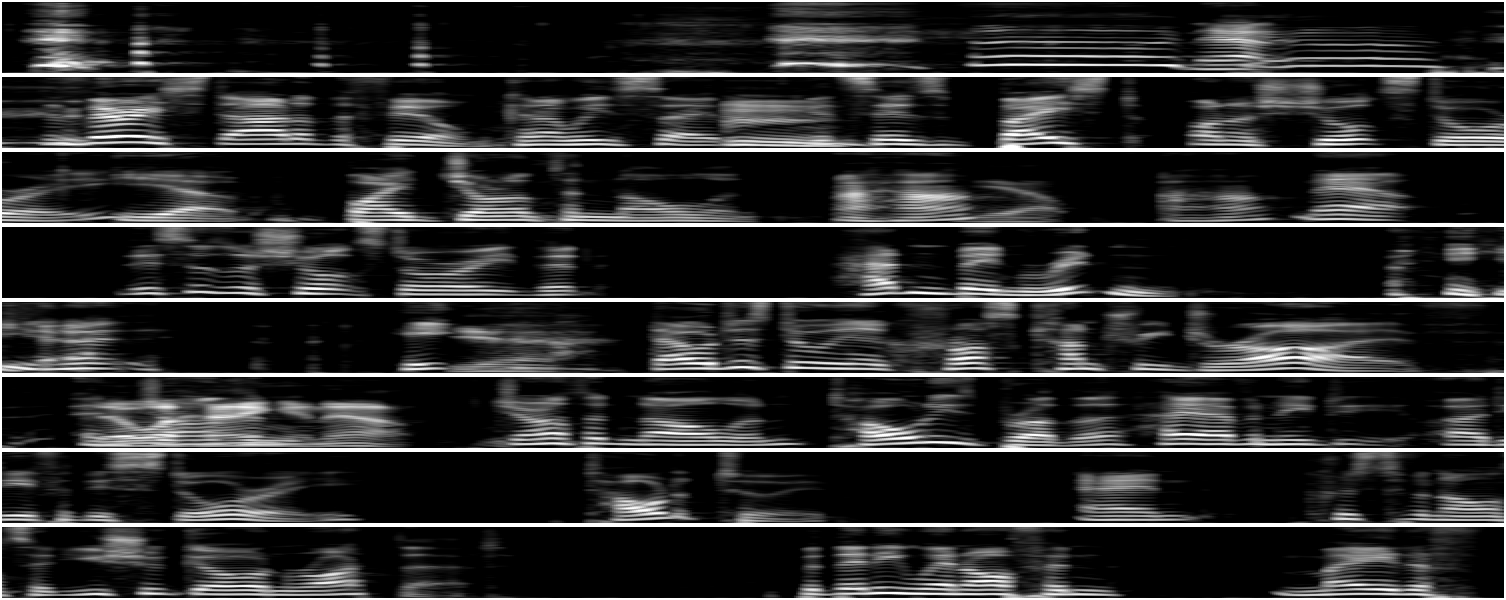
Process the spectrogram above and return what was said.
Now, the very start of the film, can I we say it says based on a short story Yeah. by Jonathan Nolan. Uh huh. Yeah. Now, this is a short story that hadn't been written. yeah. You know, he, Yeah. They were just doing a cross country drive. And They were Jonathan, hanging out. Jonathan Nolan told his brother, "Hey, I have an idea for this story." Told it to him, and Christopher Nolan said, "You should go and write that." But then he went off and made a f-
